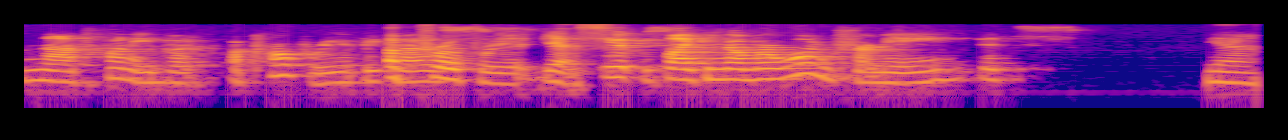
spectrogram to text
not funny, but appropriate because appropriate. Yes, it was like number one for me. It's yeah.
